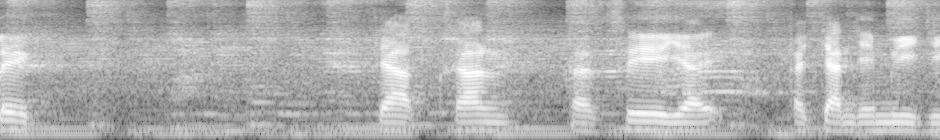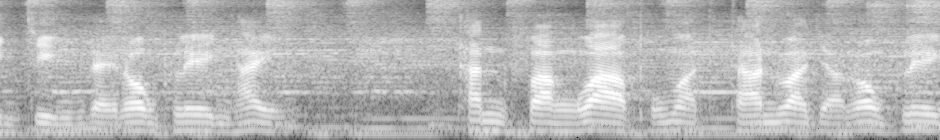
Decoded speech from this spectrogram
เลข จากท่านตาเซยายตาจันยายมีจริง ๆ ได้ร้องเพลงให้ท่านฟังว่าผมอธิษฐานว่าจะร้องเพลง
